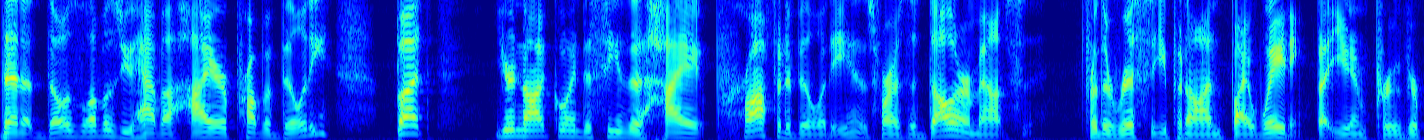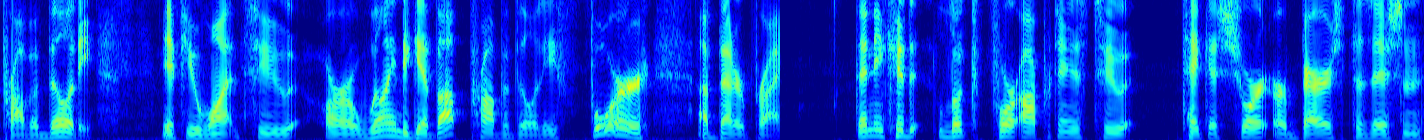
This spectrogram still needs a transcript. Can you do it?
then at those levels you have a higher probability, but you're not going to see the high profitability as far as the dollar amounts for the risks that you put on by waiting, but you improve your probability. If you want to or are willing to give up probability for a better price, then you could look for opportunities to take a short or bearish position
